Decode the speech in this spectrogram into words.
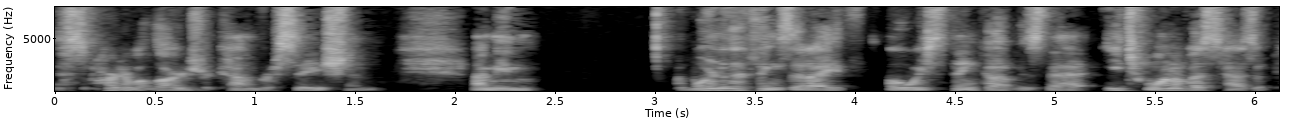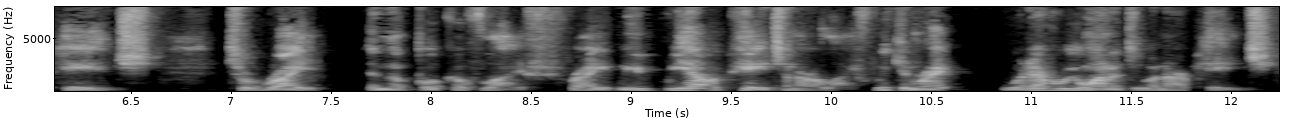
it's part of a larger conversation. I mean, one of the things that I always think of is that each one of us has a page to write in the book of life, right? We we have a page in our life. We can write whatever we want to do in our page.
